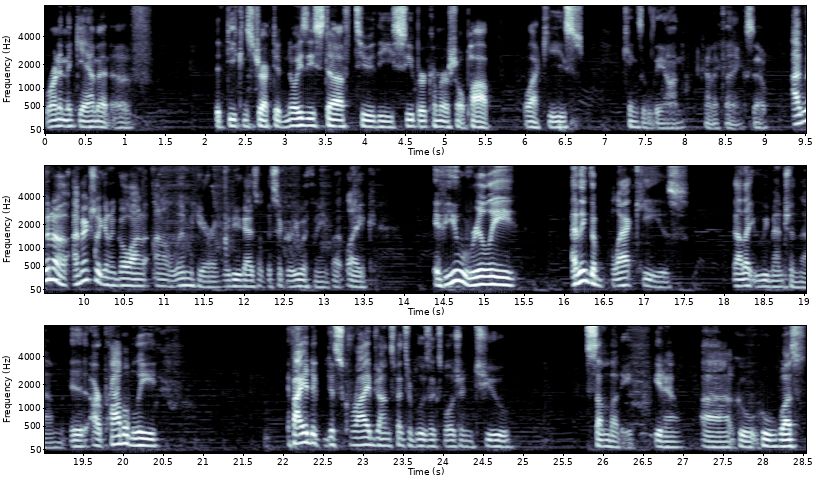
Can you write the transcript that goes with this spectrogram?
running the gamut of the deconstructed noisy stuff to the super commercial pop Black Keys, Kings of Leon kind of thing. So i'm gonna i'm actually gonna go on on a limb here and maybe you guys will disagree with me but like if you really i think the black keys now that we mentioned them i- are probably if i had to describe jon spencer blues explosion to somebody you know uh who who was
